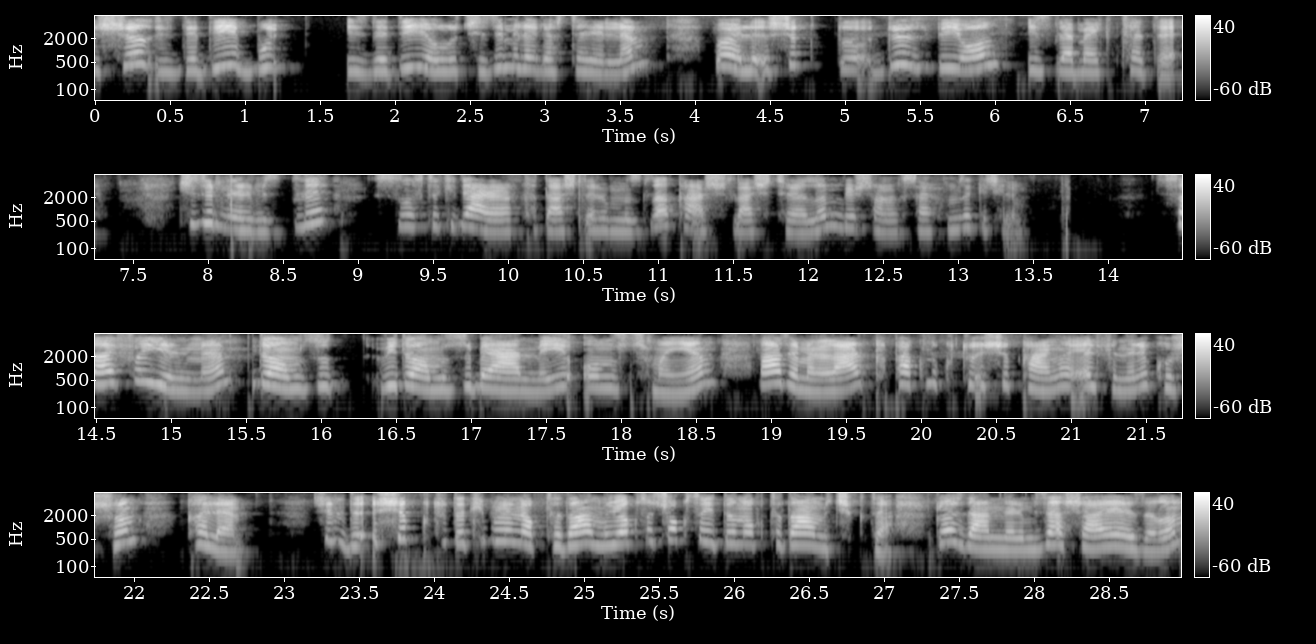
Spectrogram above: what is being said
ışığın izlediği bu izlediği yolu çizim ile gösterelim. Böyle ışık düz bir yol izlemektedir. Çizimlerimizi sınıftaki diğer arkadaşlarımızla karşılaştıralım. Bir sonraki sayfamıza geçelim. Sayfa 20. Videomuzu videomuzu beğenmeyi unutmayın. Malzemeler kapaklı kutu, ışık kaynağı, el feneri, kurşun, kalem. Şimdi ışık kutudaki bir noktadan mı yoksa çok sayıda noktadan mı çıktı? Gözlemlerimizi aşağıya yazalım.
